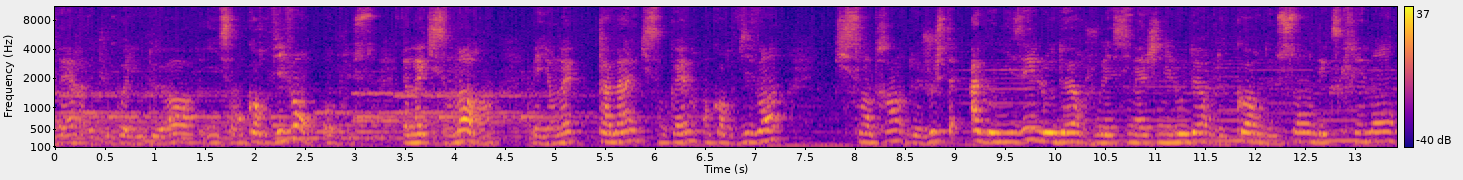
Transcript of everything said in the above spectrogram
ouvert avec le boyau dehors, ils sont encore vivants en plus. Il y en a qui sont morts, hein. Mais il y en a pas mal qui sont quand même encore vivants, qui sont en train de juste agoniser. L'odeur, je vous laisse imaginer l'odeur de corps, de sang, d'excréments.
